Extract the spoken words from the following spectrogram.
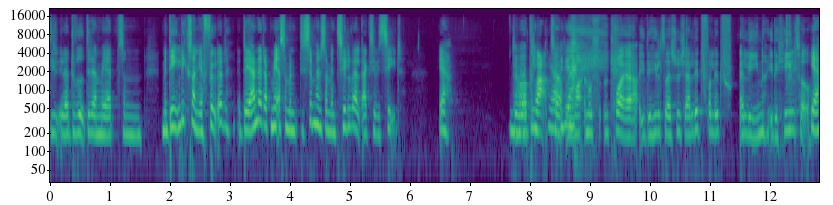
eller du ved, det der med, at sådan, men det er egentlig ikke sådan, jeg føler det. Det er netop mere som en, det er simpelthen som en tilvalgt aktivitet. Ja. Det var hobby. klart til ja, ja. nu, nu tror jeg i det hele taget, jeg synes, jeg er lidt for lidt alene i det hele taget. Ja.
